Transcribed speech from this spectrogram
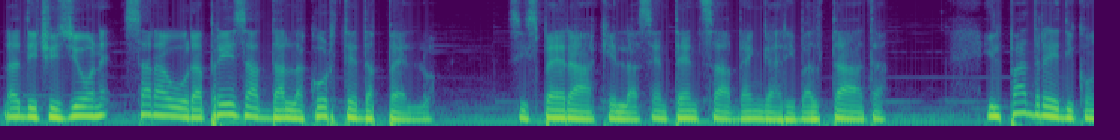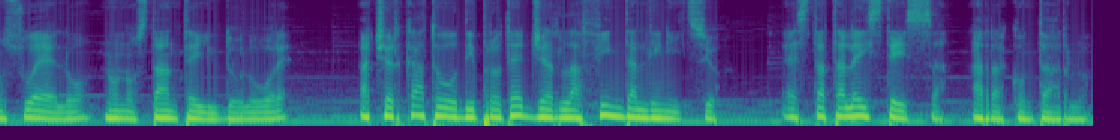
La decisione sarà ora presa dalla Corte d'Appello. Si spera che la sentenza venga ribaltata. Il padre di Consuelo, nonostante il dolore, ha cercato di proteggerla fin dall'inizio. È stata lei stessa a raccontarlo.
